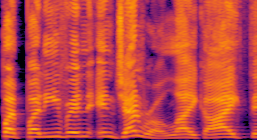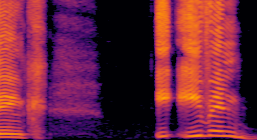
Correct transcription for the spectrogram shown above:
but but even in general, like I think e- even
